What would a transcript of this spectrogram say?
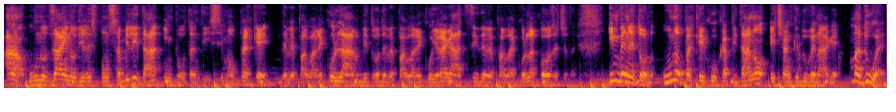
ha uno zaino di responsabilità importantissimo perché deve parlare con l'arbitro, deve parlare con i ragazzi, deve parlare con la cosa, eccetera. In Benetton, uno perché è co-capitano e c'è anche Duvenaghe, ma due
